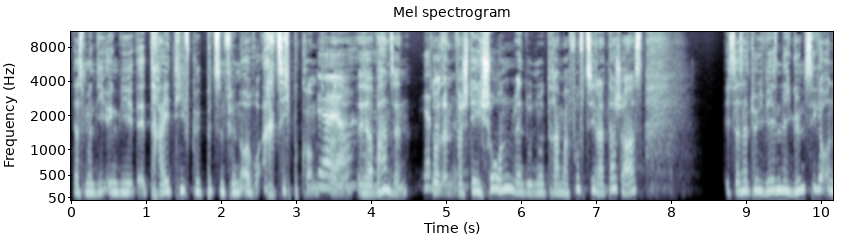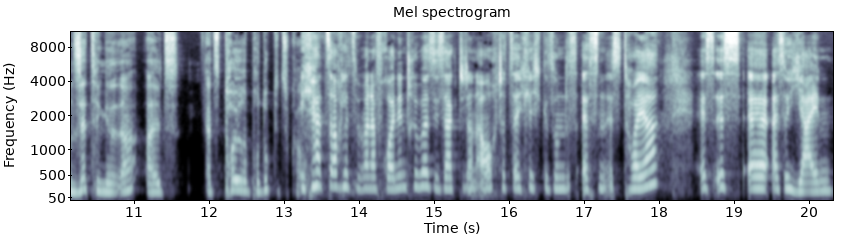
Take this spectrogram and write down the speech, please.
dass man die irgendwie äh, drei Tiefkühlpizzen für 1,80 Euro bekommt. Ja, ja. so. Ist ja Wahnsinn. Ja, so, dann verstehe ich schon, wenn du nur 3,50 in der Tasche hast, ist das natürlich wesentlich günstiger und sättigender als, als teure Produkte zu kaufen. Ich hatte es auch letztens mit meiner Freundin drüber. Sie sagte dann auch tatsächlich, gesundes Essen ist teuer. Es ist äh, also Jein.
